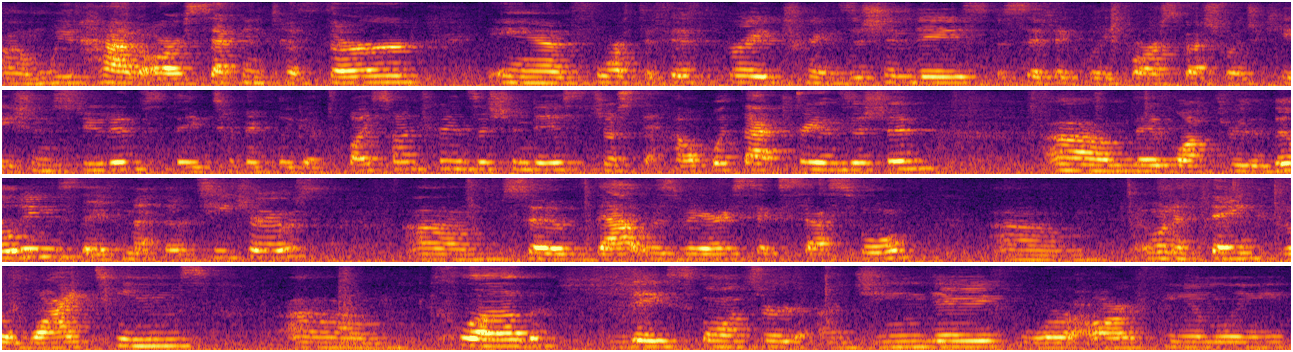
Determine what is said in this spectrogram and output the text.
Um, we've had our second to third and fourth to fifth grade transition days specifically for our special education students. They typically go twice on transition days just to help with that transition. Um, they've walked through the buildings, they've met their teachers, um, so that was very successful. Um, I want to thank the Y-Teens um, Club. They sponsored a Gene Day for our family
